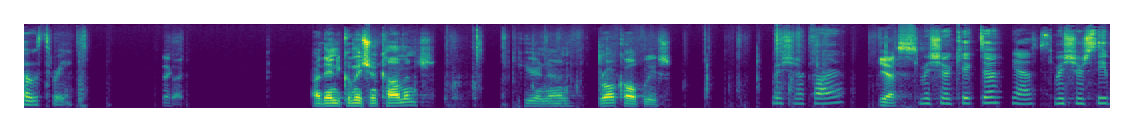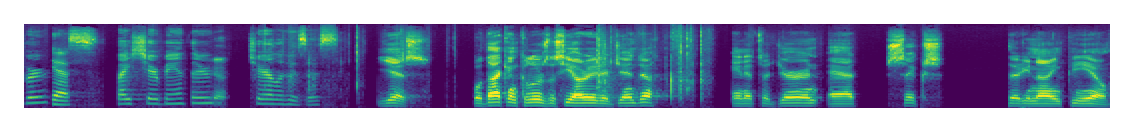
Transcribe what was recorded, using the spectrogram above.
2023. Are there any commission comments? Hear none. Roll call, please. Commissioner Karr? Yes. Commissioner Kikta? Yes. Commissioner Sieber, Yes. Vice Chair Banther? Chair Alahouzos? Yes. Well, that concludes the CRA agenda, and it's adjourned at six thirty-nine PM.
